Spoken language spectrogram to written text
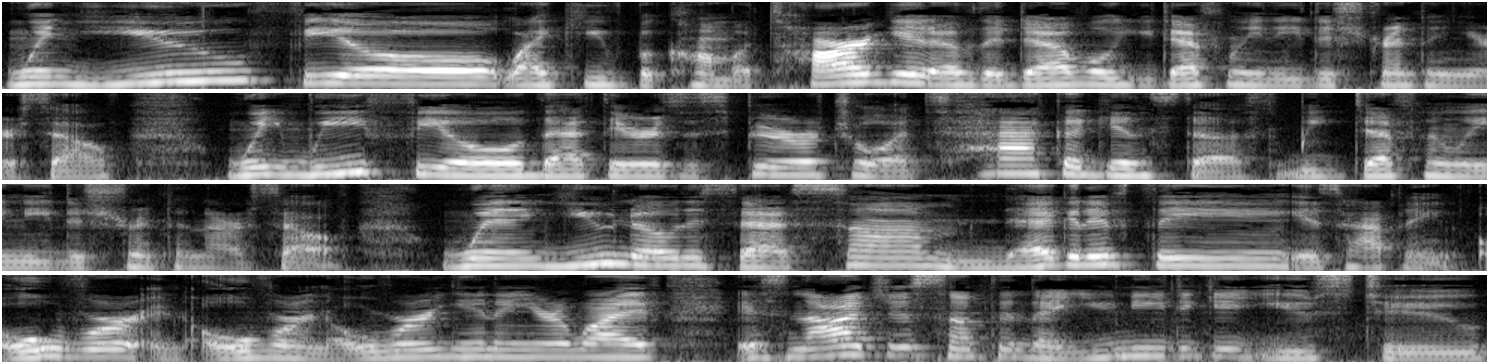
when you feel like you've become a target of the devil, you definitely need to strengthen yourself. When we feel that there is a spiritual attack against us, we definitely need to strengthen ourselves. When you notice that some negative thing is happening over and over and over again in your life, it's not just something that you need to get used to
